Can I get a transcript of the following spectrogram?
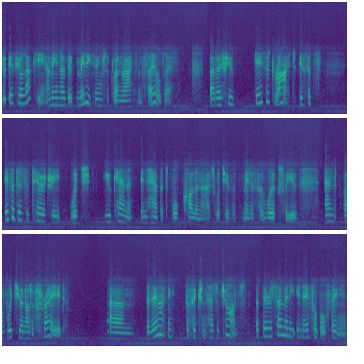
If you're lucky, I mean, there are many things that one writes and fails at, but if you get it right, if it's if it is a territory which you can inhabit or colonize, whichever metaphor works for you, and of which you're not afraid, um, then I think the fiction has a chance. But there are so many ineffable things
